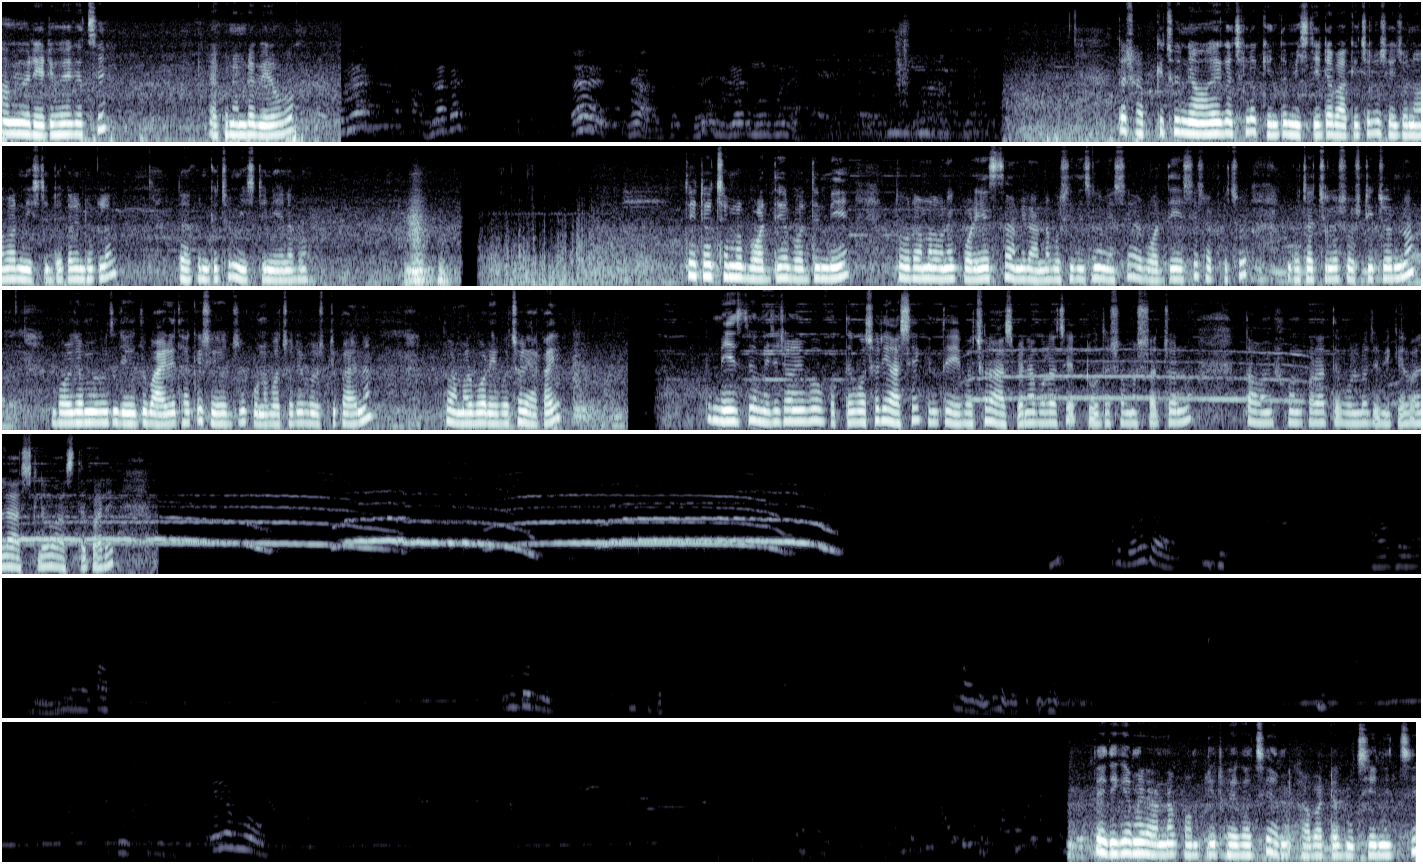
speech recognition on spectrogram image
আমিও রেডি হয়ে গেছি। এখন আমরা বেরোবো। তো সব কিছু নেওয়া হয়ে গেছিল, কিন্তু মিষ্টিটা বাকি ছিল, সেই জন্য আবার মিষ্টির দোকানে ঢুকলাম। তো এখন কিছু মিষ্টি নিয়ে নেব। তো এটা হচ্ছে আমার বর্দি আর বর্দির মেয়ে। তো ওরা আমার অনেক পরে এসছে, আমি রান্না বসিয়ে দিয়েছিলাম এসে আর বর্দি এসে সব কিছু গোছাচ্ছিল ষষ্ঠীর জন্য। বড় জামাইবাবু যেহেতু বাইরে থাকে, সেহেতু কোনো বছরে ষষ্ঠী পায় না। তো আমার বর এবছর একাই। তো মেজ দিয়ে, মেজো জামাইবাবু প্রত্যেক বছরই আসে, কিন্তু এবছর আসবে না বলেছে একটু ওদের সমস্যার জন্য। তো আমি ফোন করাতে বলল যে বিকেলবেলা আসলেও আসতে পারে। তো এদিকে আমার রান্না কমপ্লিট হয়ে গেছে আমি খাবারটা গুছিয়ে নিচ্ছি।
